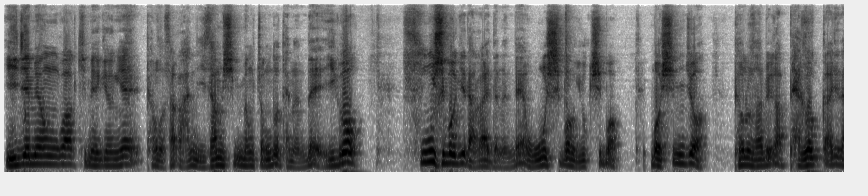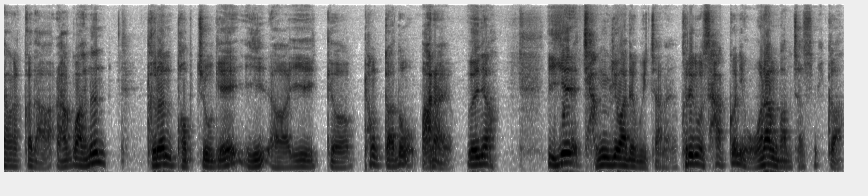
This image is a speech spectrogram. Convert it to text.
이재명과 김혜경의 변호사가 한 2, 30명 정도 되는데 이거 수십억이 나가야 되는데 50억, 60억, 뭐 심지어 변호사비가 100억까지 나갈 거다라고 하는 그런 법조계의 이, 어, 이, 그 평가도 많아요. 왜냐? 이게 장기화되고 있잖아요. 그리고 사건이 워낙 많잖습니까?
